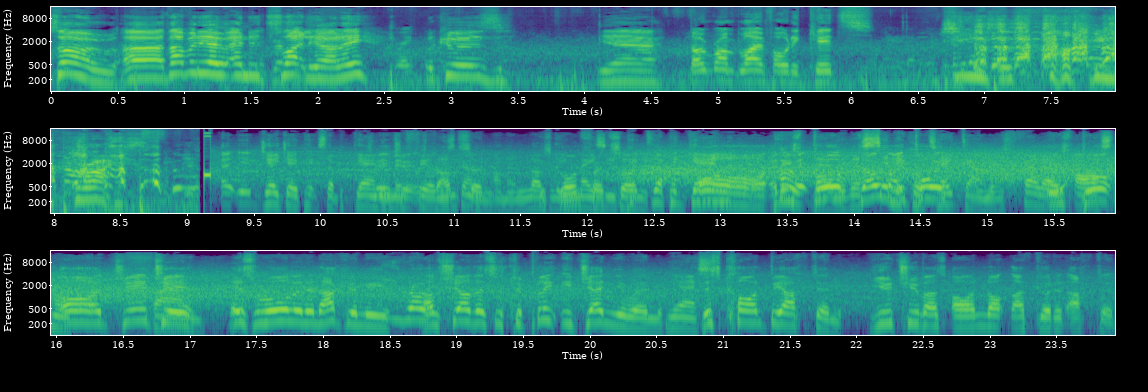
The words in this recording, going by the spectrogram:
So, uh, that video ended slightly early because, yeah, Don't run blindfolded, kids. Jesus fucking Christ. JJ picks up again in JJ midfield. has He's going on a lovely gone for Mason. Picks up again. Oh, and he's brought with a down by cynical Poet. takedown of his fellow He's brought, oh, JJ fan. is rolling in agony. I'm sure this is completely genuine. Yes. This can't be acting. YouTubers are not that good at acting.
